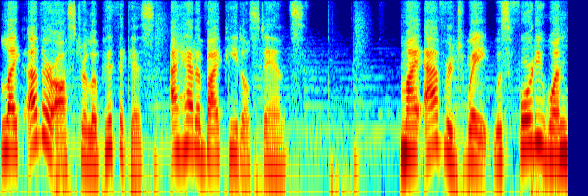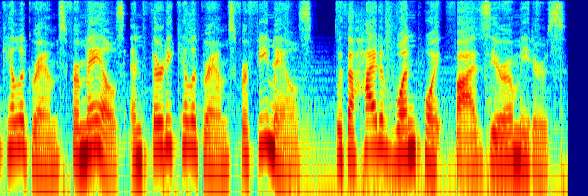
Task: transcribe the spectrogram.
Like other Australopithecus, I had a bipedal stance. My average weight was 41 kilograms for males and 30 kilograms for females, with a height of 1.50 meters.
